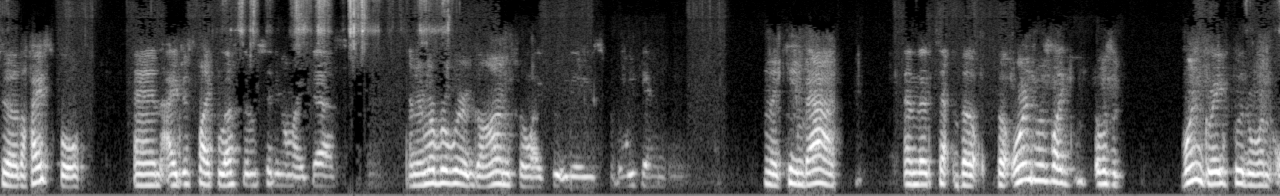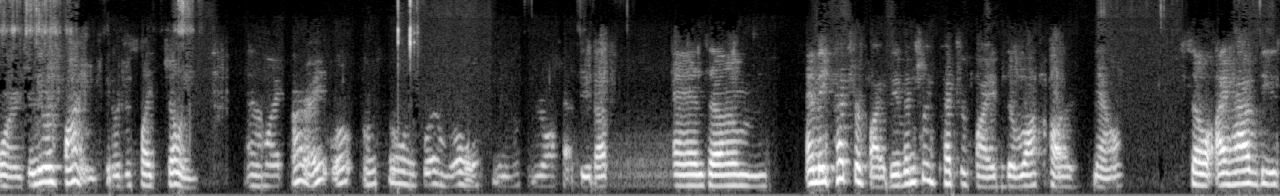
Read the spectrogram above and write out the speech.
to the high school, and I just like left them sitting on my desk. And I remember we were gone for like three days for the weekend, and I came back, and the the the orange was like it was a, one grapefruit and one orange, and they were fine. They were just like chilling, and I'm like, all right, well, I'm just gonna let them roll. You know, you're all tattooed up, and um, and they petrified. They eventually petrified. They're rock hard now so I have these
